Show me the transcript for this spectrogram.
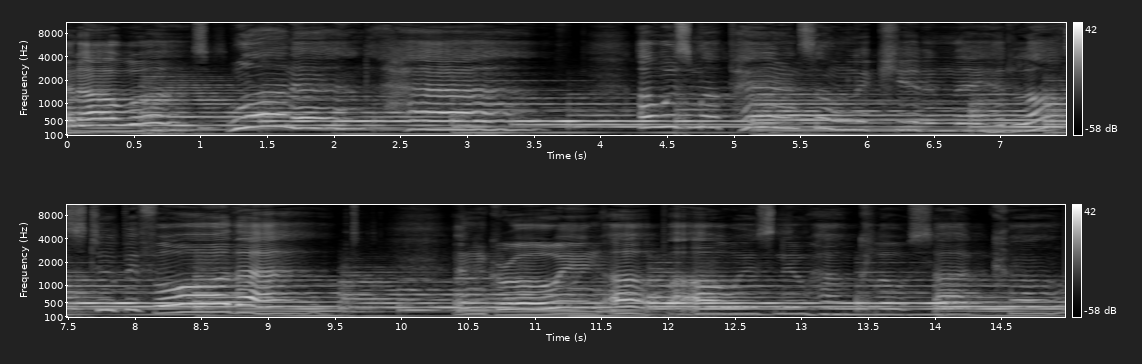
And I was one my parents' only kid, and they had lost two before that. And growing up, I always knew how close I'd come.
